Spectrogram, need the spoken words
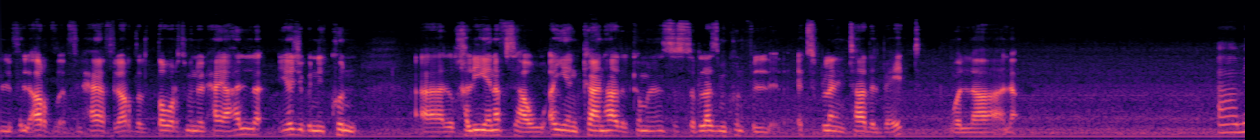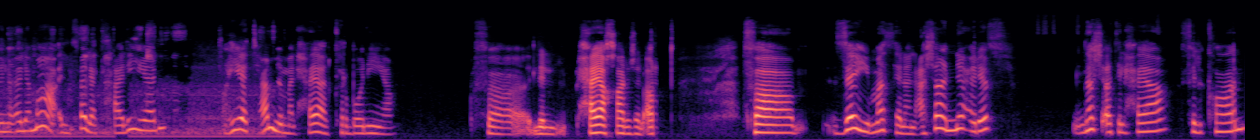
اللي في الأرض في الحياة في الأرض اللي تطورت منه الحياة هل يجب أن يكون آه، الخلية نفسها أو ايا كان هذا ال common ancestor لازم يكون في ال exoplanet هذا البعيد ولا لا؟ آه، من علماء الفلك حاليا هي تعمم الحياة الكربونية للحياة خارج الأرض فزي مثلا عشان نعرف نشأة الحياة في الكون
